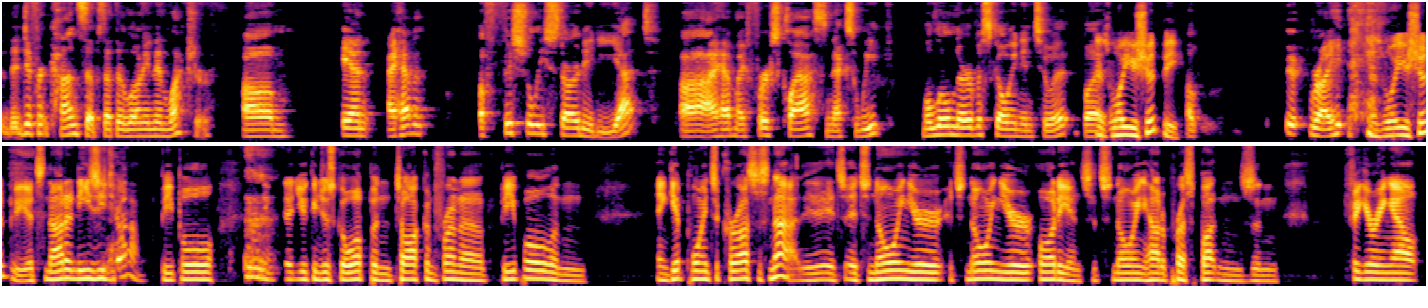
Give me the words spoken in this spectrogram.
the different concepts that they're learning in lecture. Um, and I haven't officially started yet. Uh, I have my first class next week. I'm a little nervous going into it, but as well you should be. Uh, right, as well you should be. It's not an easy job. People that you can just go up and talk in front of people and and get points across. It's not. It's it's knowing your it's knowing your audience. It's knowing how to press buttons and figuring out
